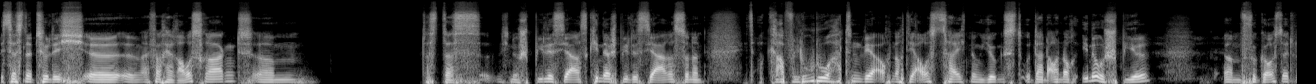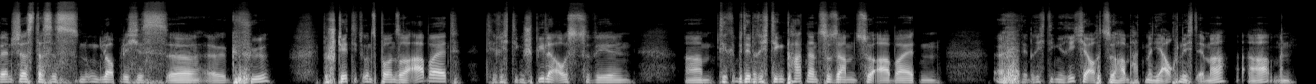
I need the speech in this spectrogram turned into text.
ist das natürlich äh, einfach herausragend, ähm, dass das nicht nur Spiel des Jahres, Kinderspiel des Jahres, sondern auch Graf Ludo hatten wir auch noch die Auszeichnung jüngst und dann auch noch Inno-Spiel ähm, für Ghost Adventures. Das ist ein unglaubliches äh, äh Gefühl. Bestätigt uns bei unserer Arbeit die richtigen Spiele auszuwählen, ähm, die, mit den richtigen Partnern zusammenzuarbeiten, äh, den richtigen Riecher auch zu haben, hat man ja auch nicht immer. Ja, man,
